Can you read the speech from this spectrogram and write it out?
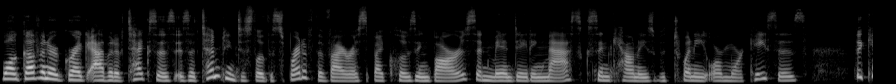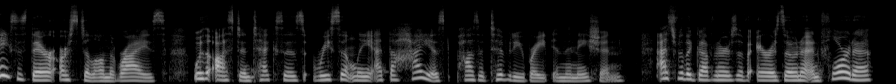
While Governor Greg Abbott of Texas is attempting to slow the spread of the virus by closing bars and mandating masks in counties with 20 or more cases, the cases there are still on the rise, with Austin, Texas recently at the highest positivity rate in the nation. As for the governors of Arizona and Florida,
